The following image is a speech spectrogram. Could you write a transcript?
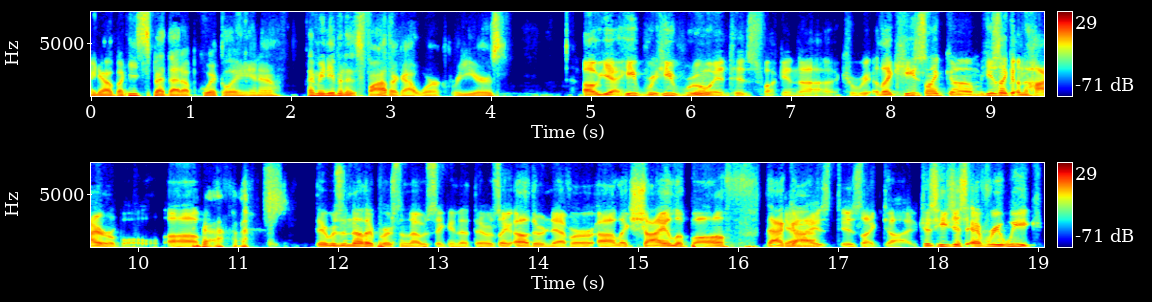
I know, but he sped that up quickly, you know. I mean, even his father got work for years. Oh yeah, he he ruined his fucking uh, career. Like he's like um he's like unhireable. Um, there was another person that I was thinking that there was like, oh, they're never uh, like Shia LaBeouf. That guy is is like done because he just every week.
